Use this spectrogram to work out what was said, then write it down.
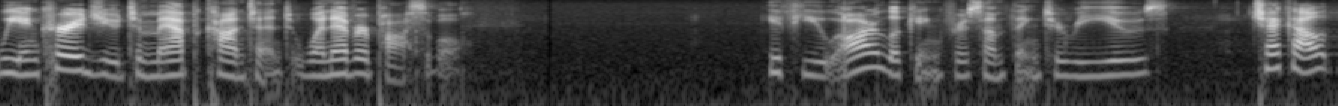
We encourage you to map content whenever possible. If you are looking for something to reuse, check out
